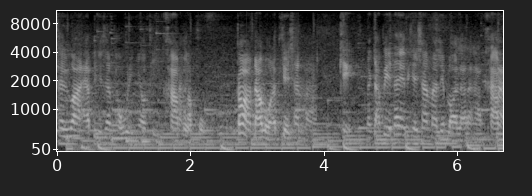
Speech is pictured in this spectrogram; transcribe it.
ชื่อว่าแอปพลิเคชัน PowerLink LT ครับนะผม ก็ดาวน์โหลดแอปพลิเคชันมาโอเคหลังจากเพจได้แอปพลิเคชันมาเรียบร้อยแล้วนะครับครับอะ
